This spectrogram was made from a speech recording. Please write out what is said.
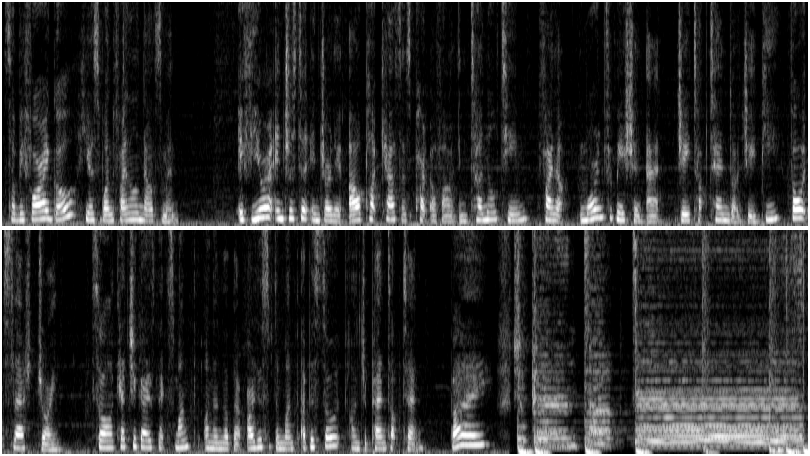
So before I go, here's one final announcement. If you are interested in joining our podcast as part of our internal team, find out more information at jtop10.jp forward slash join. So I'll catch you guys next month on another Artist of the Month episode on Japan Top 10. Bye! Japan Top 10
